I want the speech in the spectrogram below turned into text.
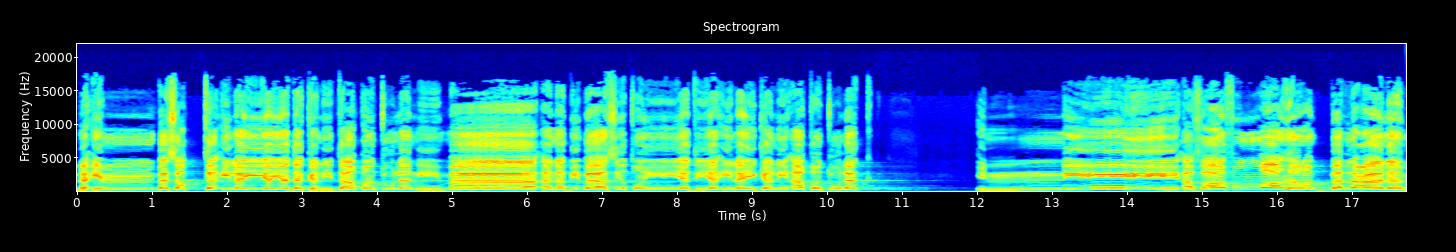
لئن بسطت إلي يدك لتقتلني ما أنا بباسط يدي إليك لأقتلك. إني أخاف الله رب العالمين.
